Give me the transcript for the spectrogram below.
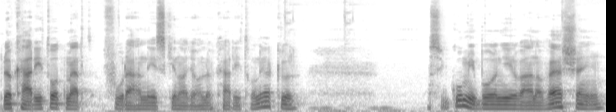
lökhárítót, mert furán néz ki nagyon lökhárító nélkül. Az, hogy gumiból nyilván a verseny,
